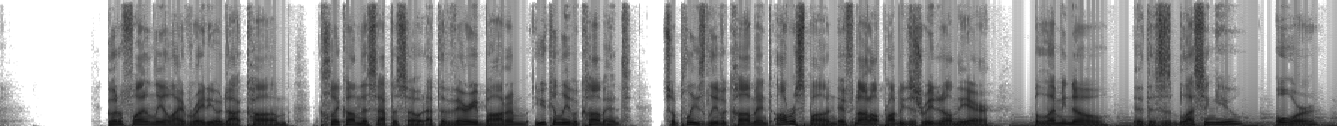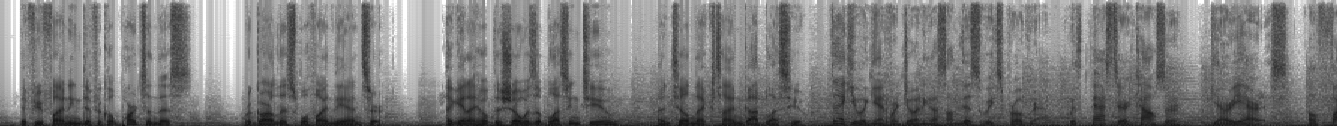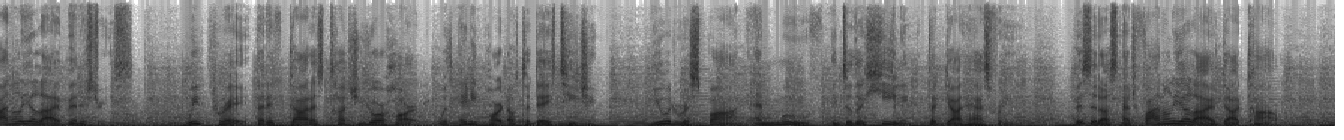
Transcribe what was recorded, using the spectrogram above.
go to finallyaliveradio.com, click on this episode. At the very bottom, you can leave a comment. So please leave a comment. I'll respond. If not, I'll probably just read it on the air. But let me know if this is blessing you or if you're finding difficult parts in this. Regardless, we'll find the answer. Again, I hope the show was a blessing to you. Until next time, God bless you. Thank you again for joining us on this week's program with Pastor and Counselor Gary Harris of Finally Alive Ministries. We pray that if God has touched your heart with any part of today's teaching, you would respond and move into the healing that God has for you. Visit us at finallyalive.com.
